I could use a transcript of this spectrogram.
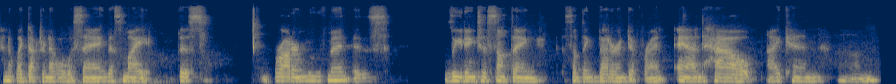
kind of like dr neville was saying this might this broader movement is leading to something something better and different and how I can um,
